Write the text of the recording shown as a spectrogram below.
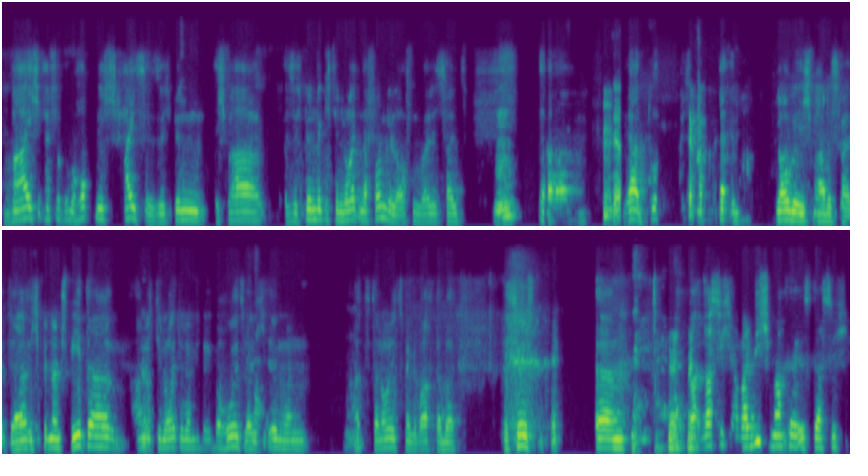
war ich einfach überhaupt nicht heiß. Also ich bin, ich war, also ich bin wirklich den Leuten davon gelaufen, weil ich halt, mhm. äh, ja, ja durch, glaube ich, war das halt. Ja. Ich bin dann später, haben mich die Leute dann wieder überholt, weil ich irgendwann hat es dann auch nichts mehr gebracht, aber das hilft. ähm, was ich aber nicht mache, ist, dass ich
